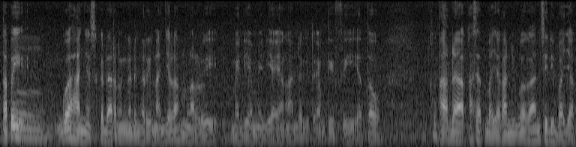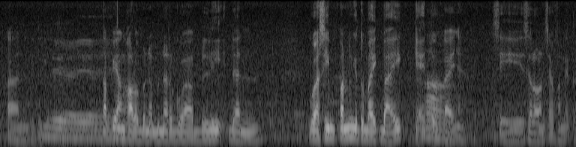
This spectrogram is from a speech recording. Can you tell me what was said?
tapi Hmm. gua hanya sekedar ngedengerin aja lah melalui media-media yang ada gitu, MTV atau ada kaset bajakan juga kan, CD bajakan gitu-gitu. Iya, iya, Tapi yang kalau bener-bener gua beli dan gua simpen gitu baik-baik, ya itu Ah. kayaknya si Salon Seven itu.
